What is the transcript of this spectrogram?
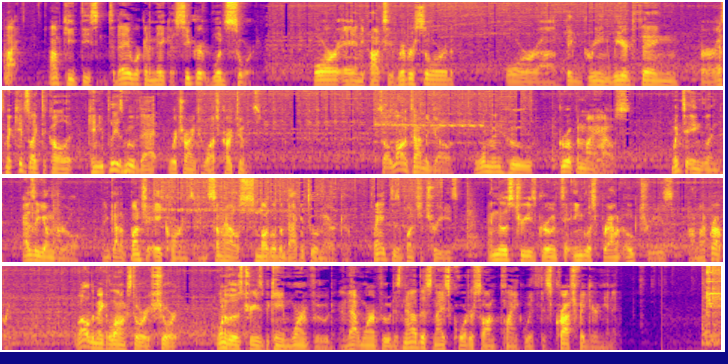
Hi, I'm Keith Decent. Today we're going to make a secret wood sword, or an epoxy river sword, or a big green weird thing, or as my kids like to call it, can you please move that? We're trying to watch cartoons. So a long time ago, a woman who grew up in my house went to England as a young girl and got a bunch of acorns and somehow smuggled them back into America, planted a bunch of trees, and those trees grew into English brown oak trees on my property. Well, to make a long story short, one of those trees became worm food, and that worm food is now this nice quarter sawn plank with this crotch figuring in it.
